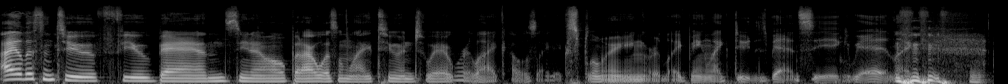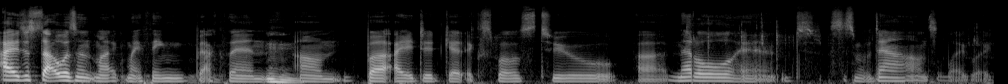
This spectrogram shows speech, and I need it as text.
I listened to a few bands, you know, but I wasn't like too into it. Where like I was like exploring or like being like, dude, this band's sick, yeah. Like I just that wasn't like my thing back then. Mhm. Um, but I did get exposed to uh, metal and System of a Down, so like like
